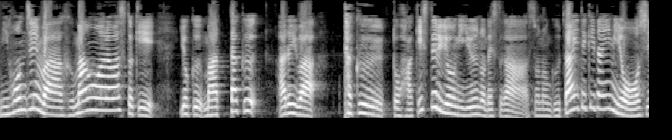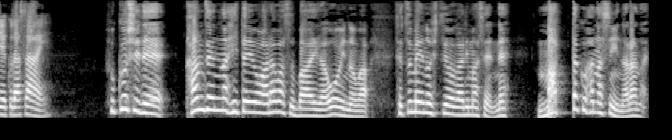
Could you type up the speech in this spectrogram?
日本人は不満を表すとき、よく全く、あるいは、たくと吐き捨てるように言うのですが、その具体的な意味をお教えください。副詞で完全な否定を表す場合が多いのは説明の必要がありませんね。全く話にならない。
